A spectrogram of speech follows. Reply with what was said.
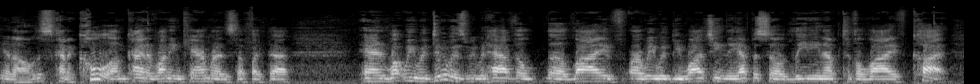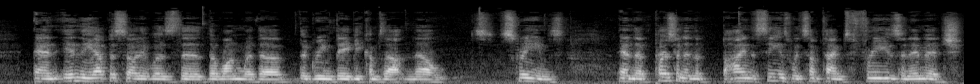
you know, this is kind of cool. I'm kind of running camera and stuff like that. And what we would do is we would have the, the live, or we would be watching the episode leading up to the live cut. And in the episode, it was the, the one where the, the green baby comes out and Mel s- screams. And the person in the behind the scenes would sometimes freeze an image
